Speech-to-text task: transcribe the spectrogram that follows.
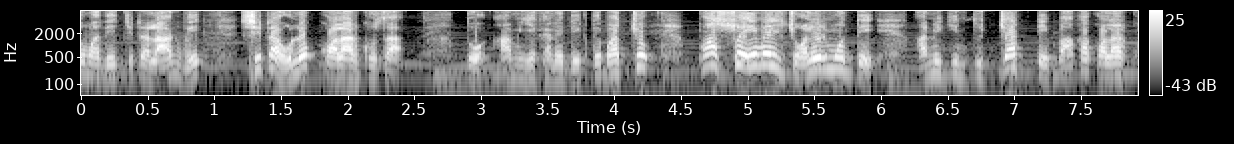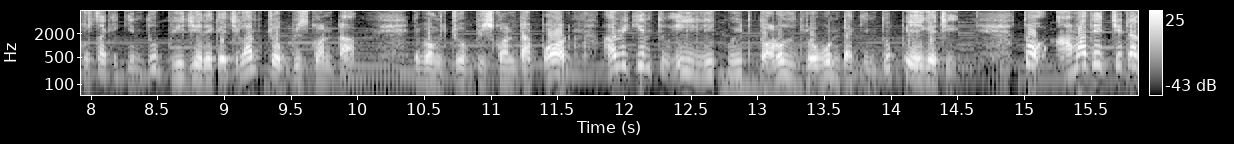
তোমাদের যেটা লাগবে, সেটা হলো কলার খোসা। তো আমি এখানে দেখতে পাচ্ছ, পাঁচশো এম জলের মধ্যে আমি কিন্তু চারটে পাকা কলার খোসাকে কিন্তু ভিজিয়ে রেখেছিলাম চব্বিশ ঘণ্টা। এবং চব্বিশ ঘণ্টা পর আমি কিন্তু এই লিকুইড তরল দ্রবণটা কিন্তু পেয়ে গেছি। তো আমাদের যেটা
